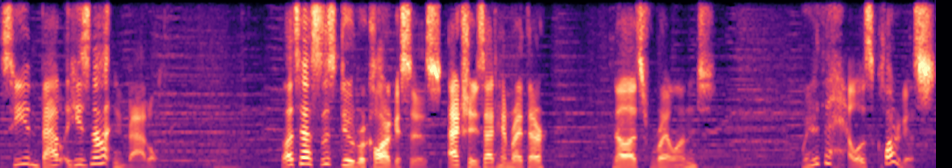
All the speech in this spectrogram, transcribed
Is he in battle? He's not in battle. Let's ask this dude where Klargus is. Actually, is that him right there? No, that's Roland. Where the hell is Klargus?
